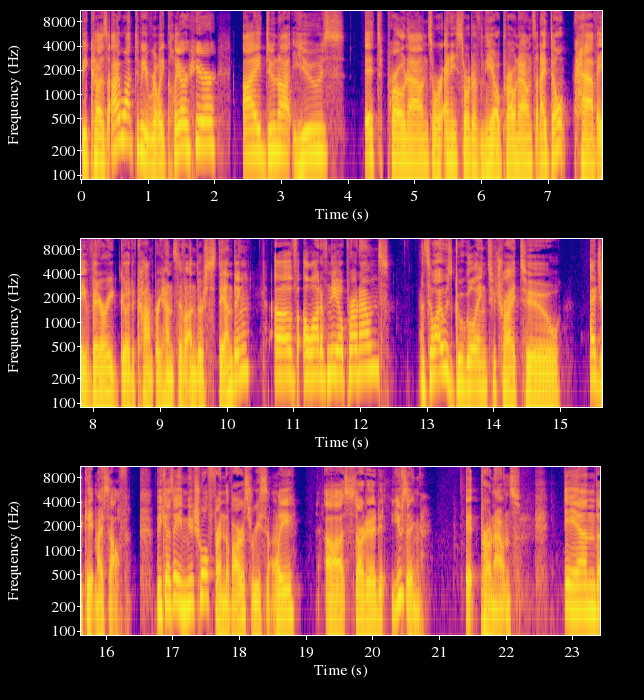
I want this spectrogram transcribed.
because I want to be really clear here. I do not use it pronouns or any sort of neo pronouns, and I don't have a very good comprehensive understanding of a lot of neo pronouns. And so I was Googling to try to educate myself because a mutual friend of ours recently uh, started using it pronouns. And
